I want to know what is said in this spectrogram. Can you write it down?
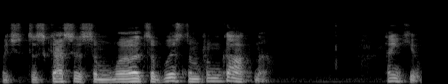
which discusses some words of wisdom from Gartner. Thank you.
